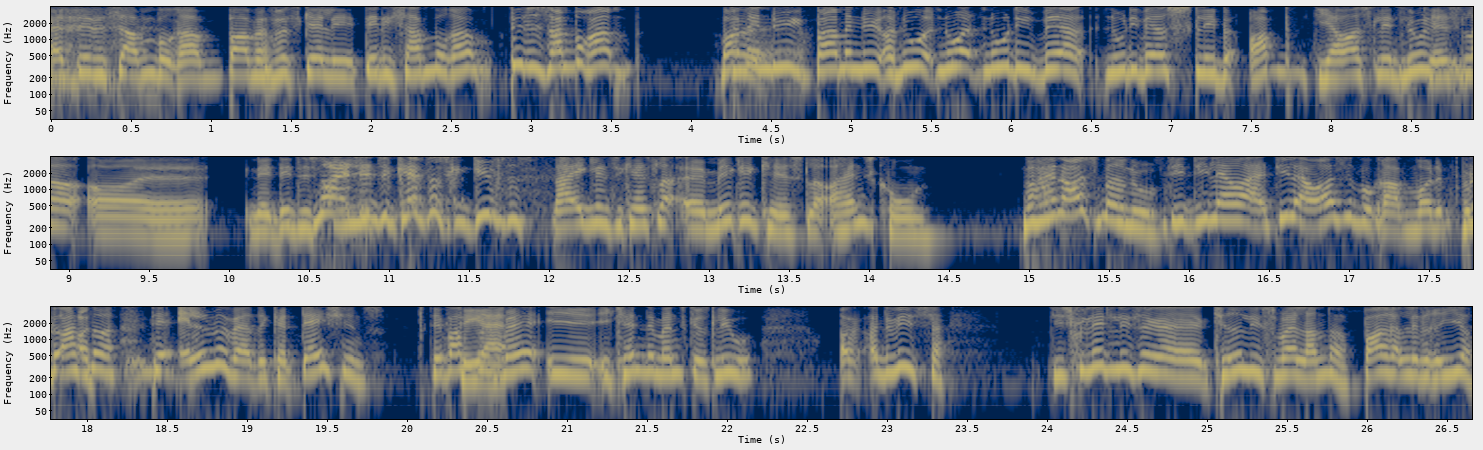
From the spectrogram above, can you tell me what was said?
at det er det samme program, bare med forskellige. Det er de samme program. Det er det samme program. Bare med en ny, bare med en ny. Og nu, nu, er- nu, er de ved at, nu er de ved at slippe op. De har også Lindsay Nu- Kessler og... Øh, nej, det er til Nej. Lindsay Kessler skal giftes. Nej, ikke Lindsay Kessler. Øh, Mikkel Kessler og hans kone. Nå, han er også med nu. De, de, laver, de laver også et program, hvor det, det er bare sådan og- noget, det er alle være The Kardashians. Det er bare Det er- med i, i kendte menneskers liv. Og, og det viser sig, de sgu lidt lige så øh, kedelige som alle andre. Bare lidt rigere.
